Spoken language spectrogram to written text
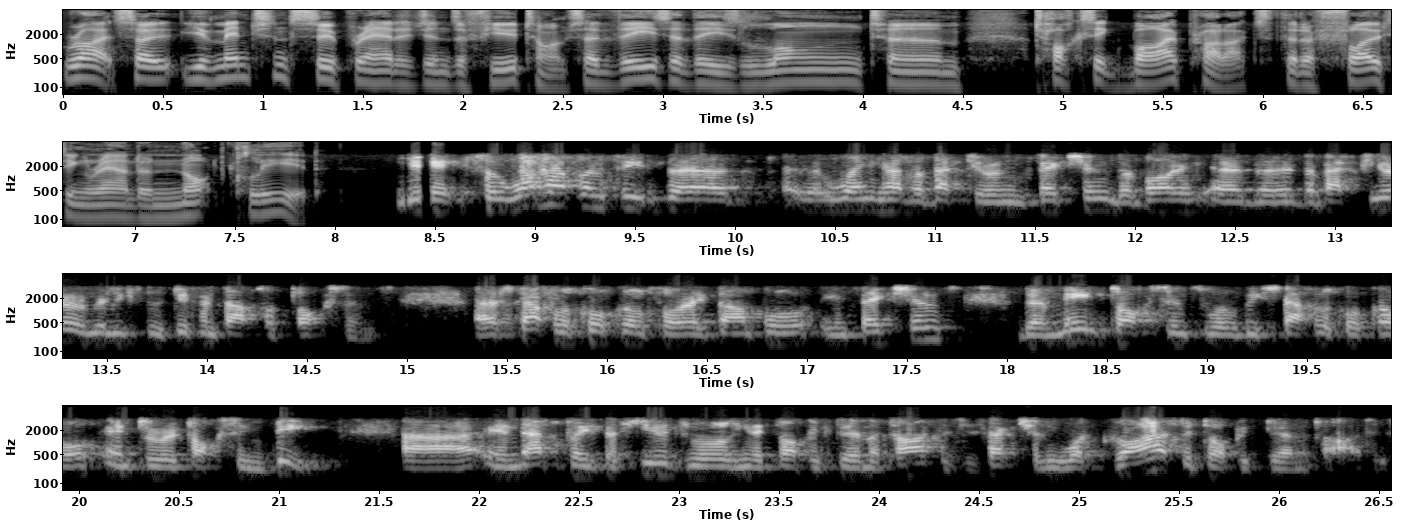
Right. So you've mentioned superantigens a few times. So these are these long term toxic byproducts that are floating around and not cleared. Yeah. So what happens is uh, when you have a bacterial infection, the body, uh, the, the bacteria releases different types of toxins. Uh, staphylococcal, for example, infections, the main toxins will be staphylococcal enterotoxin B. Uh, and that plays a huge role in atopic dermatitis. It's actually what drives atopic dermatitis.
